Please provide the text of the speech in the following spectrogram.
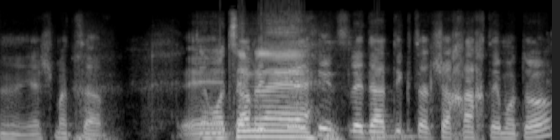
אה, יש מצב. אתם רוצים ל... דוד לדעתי קצת שכחתם אותו.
